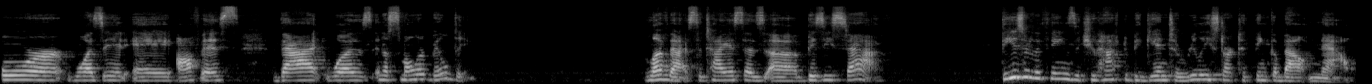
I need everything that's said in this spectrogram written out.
Or was it a office that was in a smaller building? Love that. Satya says uh, busy staff. These are the things that you have to begin to really start to think about now,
